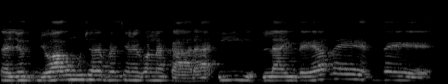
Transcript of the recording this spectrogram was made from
O sea, yo, yo hago muchas expresiones con la cara y la idea de, de,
